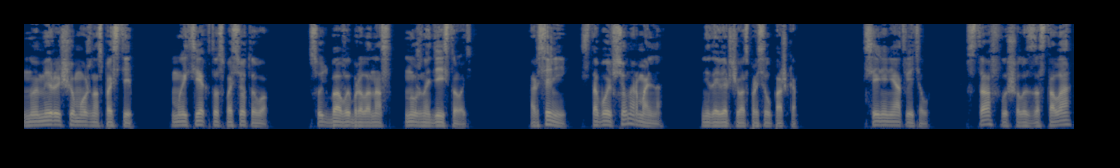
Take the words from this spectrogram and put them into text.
Но мир еще можно спасти. Мы те, кто спасет его. Судьба выбрала нас. Нужно действовать. «Арсений, с тобой все нормально?» — недоверчиво спросил Пашка. Сеня не ответил. Встав, вышел из-за стола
